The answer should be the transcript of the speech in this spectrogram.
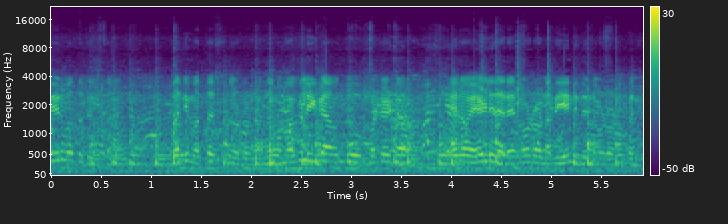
ಸೇರುವಂಥ ದೇವಸ್ಥಾನ. ಬನ್ನಿ ಮತ್ತಷ್ಟು ನೋಡೋಣ. ನನ್ನ ಮಗಳೀಗ ಒಂದು ಪೊಟೇಟೊ ಏನೋ ಹೇಳಿದ್ದಾರೆ. ನೋಡೋಣ, ಅದು ಏನಿದೆ ನೋಡೋಣ, ಬನ್ನಿ.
